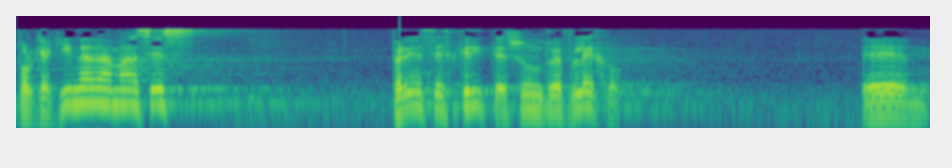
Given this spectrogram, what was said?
porque aquí nada más es prensa escrita, es un reflejo. Eh,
